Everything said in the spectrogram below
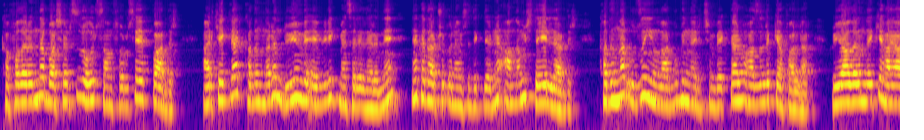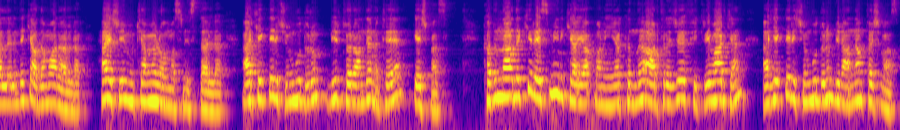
Kafalarında başarısız olursam sorusu hep vardır. Erkekler kadınların düğün ve evlilik meselelerini ne kadar çok önemsediklerini anlamış değillerdir. Kadınlar uzun yıllar bugünler için bekler ve hazırlık yaparlar. Rüyalarındaki hayallerindeki adamı ararlar. Her şeyin mükemmel olmasını isterler. Erkekler için bu durum bir törenden öteye geçmez. Kadınlardaki resmi nikah yapmanın yakınlığı artıracağı fikri varken erkekler için bu durum bir anlam taşımaz.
